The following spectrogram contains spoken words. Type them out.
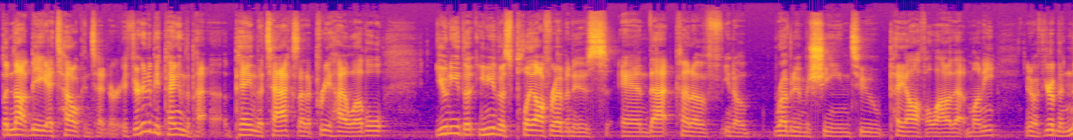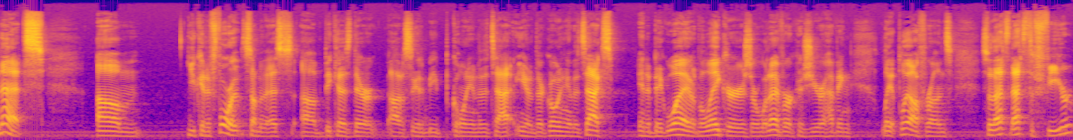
but not being a title contender. If you're going to be paying the paying the tax at a pretty high level, you need the you need those playoff revenues and that kind of you know revenue machine to pay off a lot of that money. You know, if you're the Nets, um, you can afford some of this uh, because they're obviously going to be going into the tax. You know, they're going into the tax in a big way, or the Lakers or whatever, because you're having late playoff runs. So that's that's the fear.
